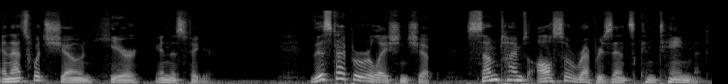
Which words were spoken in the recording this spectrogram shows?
And that's what's shown here in this figure. This type of relationship sometimes also represents containment.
